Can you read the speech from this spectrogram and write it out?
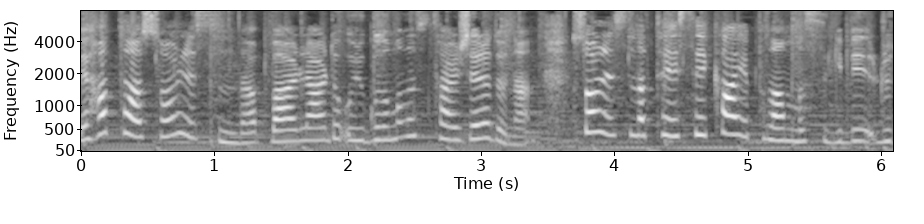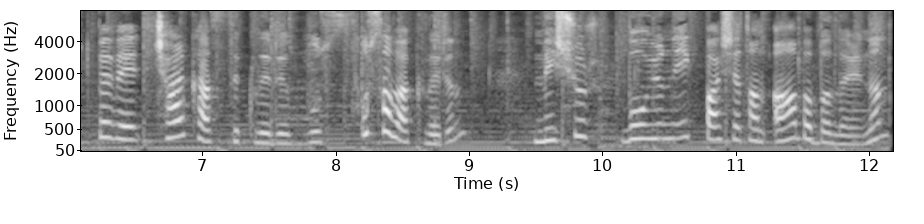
ve hatta sonrasında barlarda uygulamalı stajlara dönen, sonrasında TSK yapılanması gibi rütbe ve çar kastıkları bu, bu salakların meşhur bu oyunu ilk başlatan ağ babalarının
